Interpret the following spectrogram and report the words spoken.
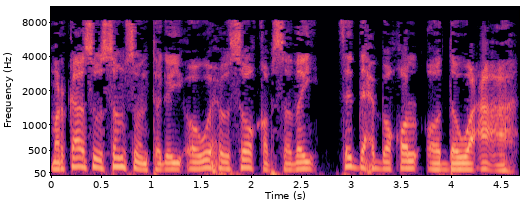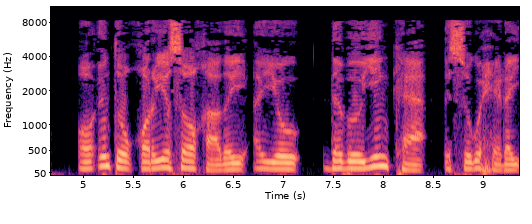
Markaasuu samson tegey oo wuxuu soo qabsaday saddex boqol oo dawaco ah oo intuu qoryo soo qaaday ayuu dabooyinka isugu xidhay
